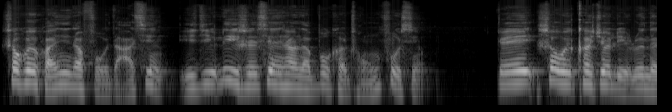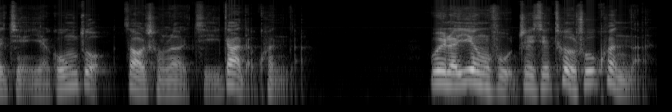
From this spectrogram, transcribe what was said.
社会环境的复杂性以及历史现象的不可重复性，给社会科学理论的检验工作造成了极大的困难。为了应付这些特殊困难，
